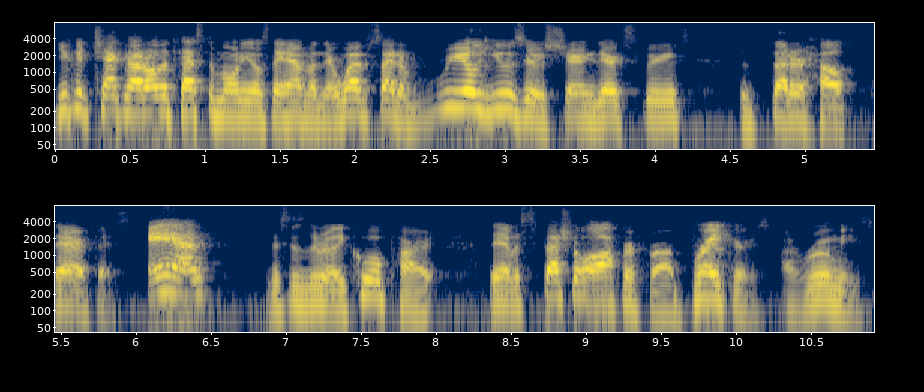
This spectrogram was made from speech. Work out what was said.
You can check out all the testimonials they have on their website of real users sharing their experience with BetterHelp therapists. And this is the really cool part. They have a special offer for our breakers, our roomies,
